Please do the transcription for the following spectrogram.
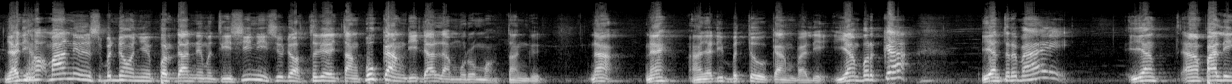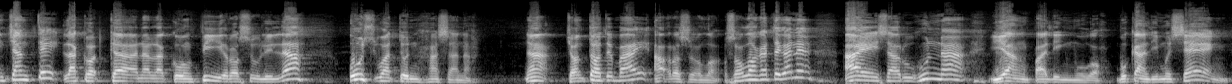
Jadi hak mana sebenarnya Perdana Menteri sini sudah terlentang pukang di dalam rumah tangga. Nah, ha, jadi betulkan balik. Yang berkat, yang terbaik, yang uh, paling cantik lakot kana lakum fi Rasulillah uswatun hasanah. Nah, contoh terbaik hak Rasulullah. Rasulullah kata kana aisaruhunna yang paling murah. Bukan lima seng,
